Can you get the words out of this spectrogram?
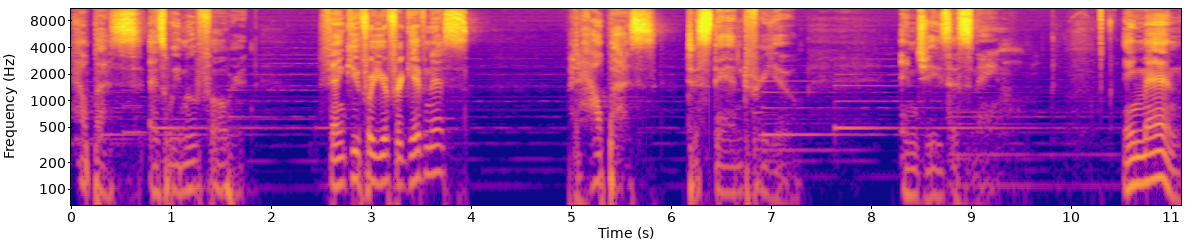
Help us as we move forward. Thank you for your forgiveness, but help us to stand for you. In Jesus' name. Amen.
